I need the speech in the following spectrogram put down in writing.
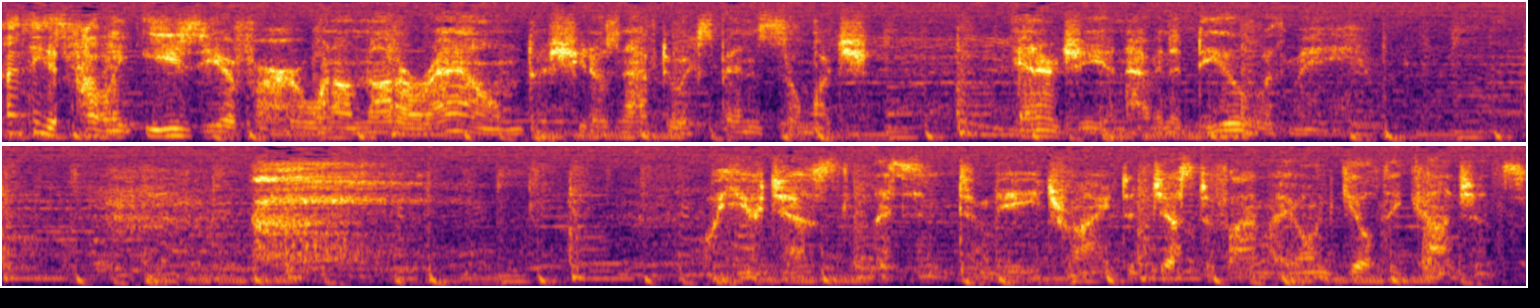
I think it's probably easier for her when I'm not around. She doesn't have to expend so much energy in having to deal with me. Will you just listen to me trying to justify my own guilty conscience?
